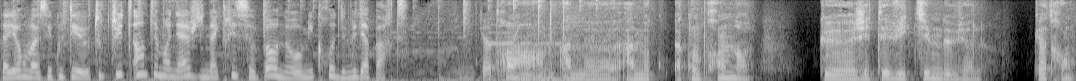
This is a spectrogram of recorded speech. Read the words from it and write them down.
D'ailleurs, on va s'écouter euh, tout de suite un témoignage d'une actrice porno au micro de Mediapart. J'ai mis 4 ans à, à me, à me à comprendre que j'étais victime de viol. 4 ans.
